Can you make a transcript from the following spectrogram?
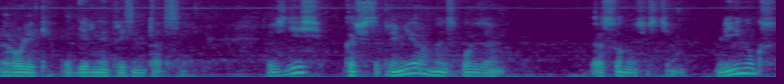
ролики, отдельные презентации. То есть здесь в качестве примера мы используем операционную систему Linux,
